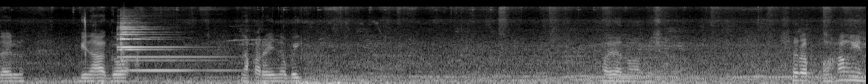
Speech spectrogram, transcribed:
Dahil ginagawa. Naka-renovate. Ayan mga guys. Sarap ang hangin.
